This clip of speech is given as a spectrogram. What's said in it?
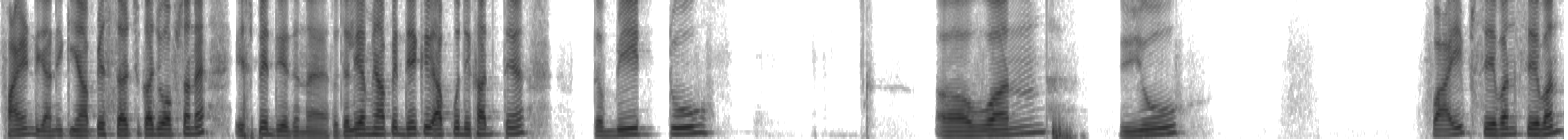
फाइंड यानी कि यहाँ पे सर्च का जो ऑप्शन है, इस पे दे देना है। तो चलिए हम यहाँ पे दे के आपको दिखा देते हैं। तो B two one, U, five, seven seven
